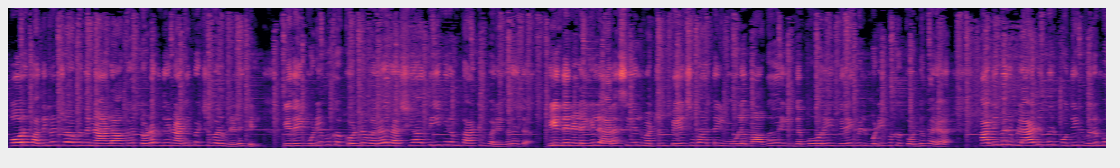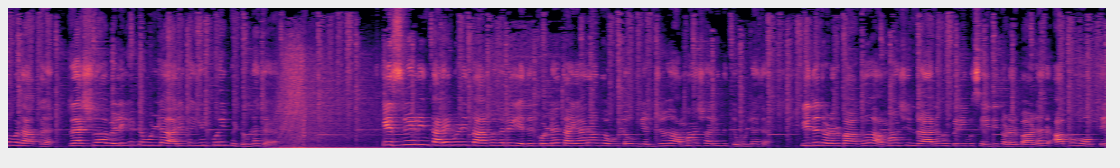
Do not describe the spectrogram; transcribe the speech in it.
போர் பதினொன்றாவது நாளாக தொடர்ந்து நடைபெற்று வரும் நிலையில் இதை முடிவுக்கு கொண்டு வர ரஷ்யா தீவிரம் காட்டி வருகிறது. இந்த நிலையில் அரசியல் மற்றும் பேச்சுவார்த்தை மூலமாக இந்த போரை விரைவில் முடிவுக்கு கொண்டு வர அதிபர் விளாடிமிர் புதின் விரும்புவதாக ரஷ்யா வெளியிட்டுள்ள அறிக்கையில் குறிப்பிட்டுள்ளது. இஸ்ரேலின் தரைவழி தாக்குதலை எதிர்கொள்ள தயாராக உள்ளோம் என்று அமாஷ் அறிவித்து உள்ளது இது தொடர்பாக அமாஷின் ராணுவ பிரிவு செய்தி தொடர்பாளர் அபு ஹோப்தே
